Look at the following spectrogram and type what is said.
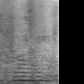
Destroyed.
